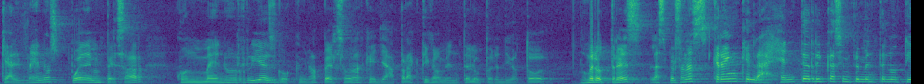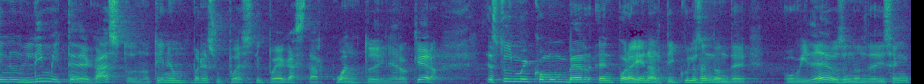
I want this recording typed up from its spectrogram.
Que al menos puede empezar con menos riesgo que una persona que ya prácticamente lo perdió todo. Número 3. Las personas creen que la gente rica simplemente no tiene un límite de gastos, no tiene un presupuesto y puede gastar cuanto dinero quiera. Esto es muy común ver en, por ahí en artículos en donde, o videos en donde dicen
